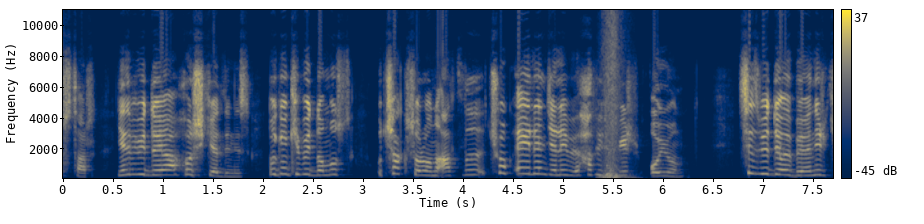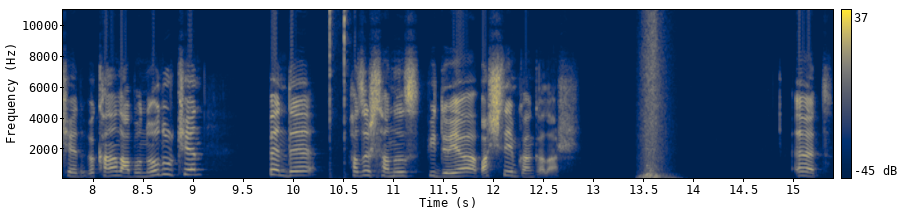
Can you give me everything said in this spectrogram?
Dostlar. Yeni bir videoya hoş geldiniz. Bugünkü videomuz Uçak Sorunu adlı çok eğlenceli ve hafif bir oyun. Siz videoyu beğenirken ve kanala abone olurken ben de hazırsanız videoya başlayayım kankalar. Evet.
